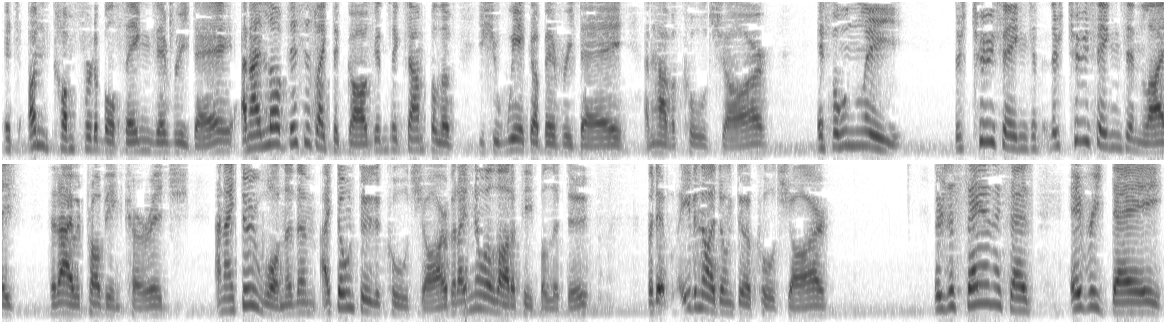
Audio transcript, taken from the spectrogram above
it's uncomfortable things every day. And I love this is like the Goggins example of you should wake up every day and have a cold shower. If only there's two things there's two things in life that I would probably encourage. And I do one of them. I don't do the cold shower, but I know a lot of people that do. But it, even though I don't do a cold shower, there's a saying that says every day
